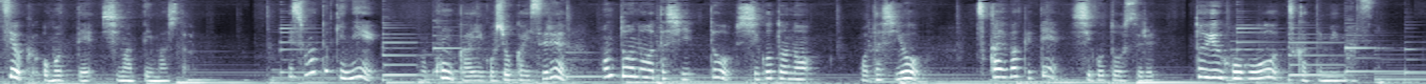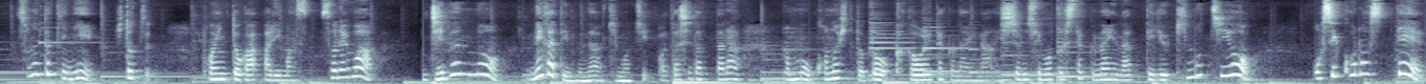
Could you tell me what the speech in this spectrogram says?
強く思ってしまっていました。でその時に今回ご紹介する本当の私と仕事の私を使い分けて仕事をするという方法を使ってみます。その時に一つポイントがあります。それは自分のネガティブな気持ち私だったらもうこの人と関わりたくないな一緒に仕事したくないなっていう気持ちを押し殺して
